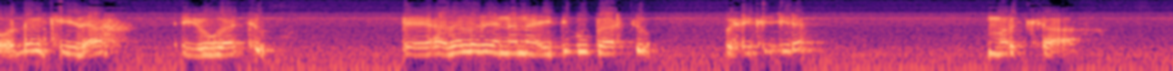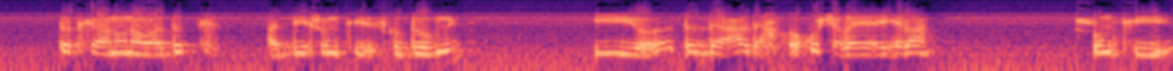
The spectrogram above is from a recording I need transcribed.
oo dhankeeda ah ay ogaato hadaladeenana ay dib u baarto waxay ka jira. Marka dadkaanuna waa dad haddii runtii isku duubni iyo dad daacada oo ku shaqeeya ay helaan. Runtii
